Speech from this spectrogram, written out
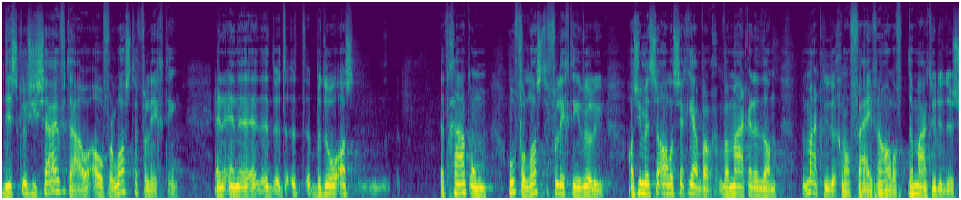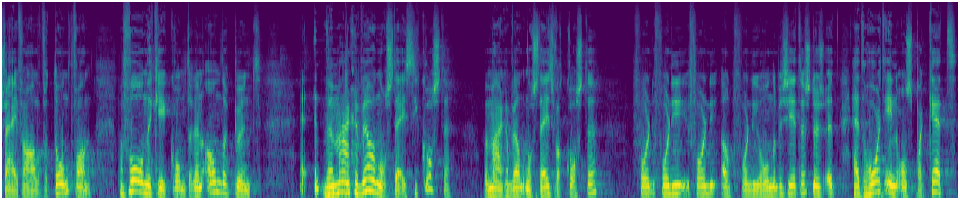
discussie zuiver te houden over lastenverlichting. En, en uh, het, het, het, bedoel, als, het gaat om hoeveel lastenverlichting wil u. Als u met z'n allen zegt, ja, we, we, maken er dan... dan maakt u er gewoon 5,5... dan maakt u er dus 5,5 ton van. Maar volgende keer komt er een ander punt. We maken wel nog steeds die kosten. We maken wel nog steeds wat kosten... Voor, voor die, voor die, ook voor die hondenbezitters. Dus het, het hoort in ons pakket.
